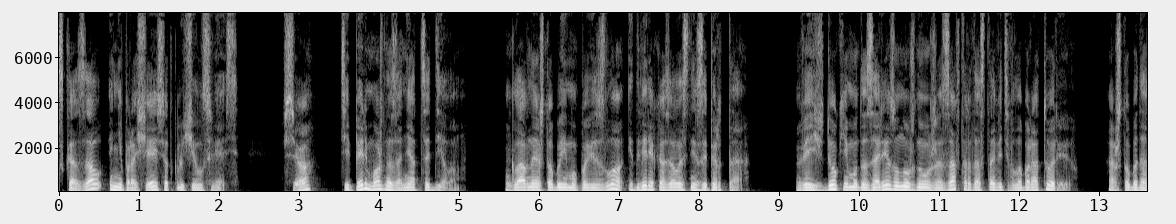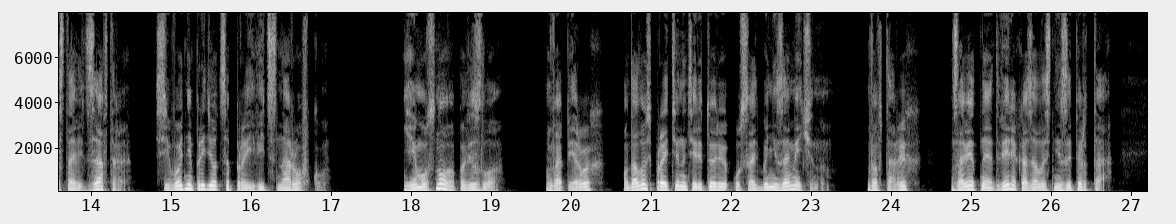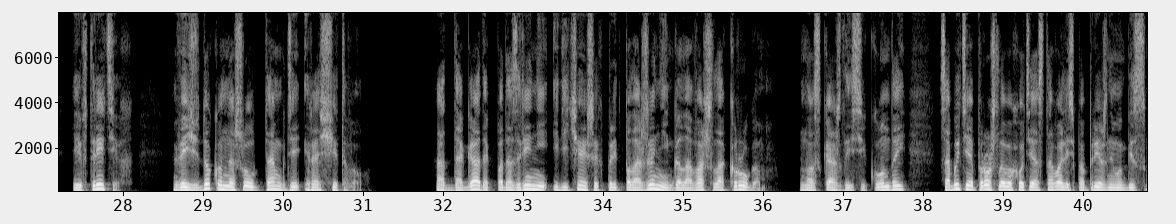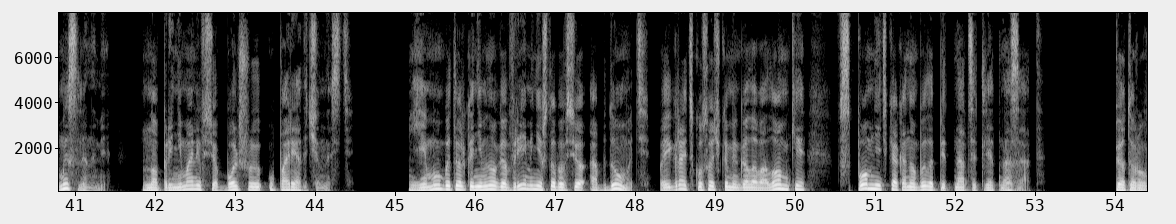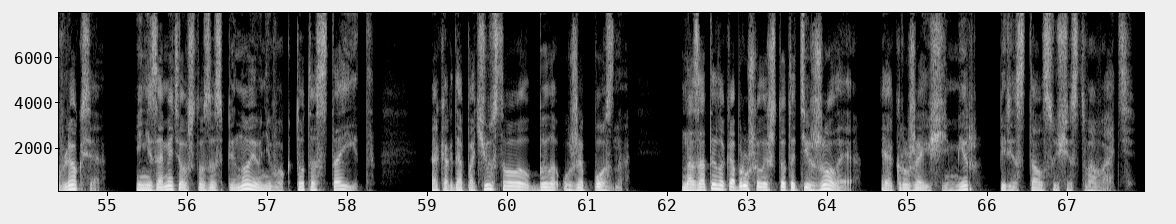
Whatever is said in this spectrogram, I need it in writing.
Сказал и, не прощаясь, отключил связь. Все, теперь можно заняться делом. Главное, чтобы ему повезло, и дверь оказалась не заперта. Вещдок ему до зарезу нужно уже завтра доставить в лабораторию. А чтобы доставить завтра, сегодня придется проявить сноровку. Ему снова повезло. Во-первых, удалось пройти на территорию усадьбы незамеченным. Во-вторых, заветная дверь оказалась не заперта. И в-третьих, вещдок он нашел там, где и рассчитывал. От догадок, подозрений и дичайших предположений голова шла кругом. Но с каждой секундой события прошлого хоть и оставались по-прежнему бессмысленными, но принимали все большую упорядоченность. Ему бы только немного времени, чтобы все обдумать, поиграть с кусочками головоломки, вспомнить, как оно было 15 лет назад. Петр увлекся и не заметил, что за спиной у него кто-то стоит. А когда почувствовал, было уже поздно. На затылок обрушилось что-то тяжелое, и окружающий мир перестал существовать.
